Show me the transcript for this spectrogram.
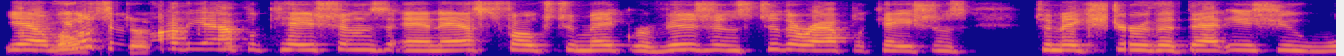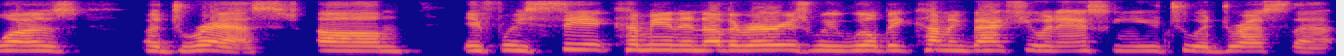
Yeah, we looked at a lot of the applications and asked folks to make revisions to their applications to make sure that that issue was addressed. Um, if we see it come in in other areas, we will be coming back to you and asking you to address that.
